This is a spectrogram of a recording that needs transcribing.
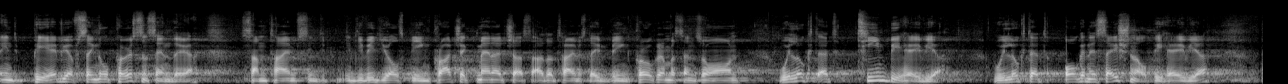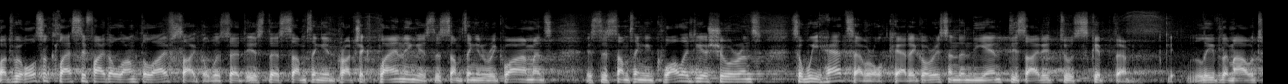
in behavior of single persons in there. Sometimes individuals being project managers, other times they being programmers, and so on. We looked at team behavior. We looked at organizational behavior. But we also classified along the life cycle. We said, is there something in project planning? Is there something in requirements? Is there something in quality assurance? So we had several categories and in the end decided to skip them, leave them out,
